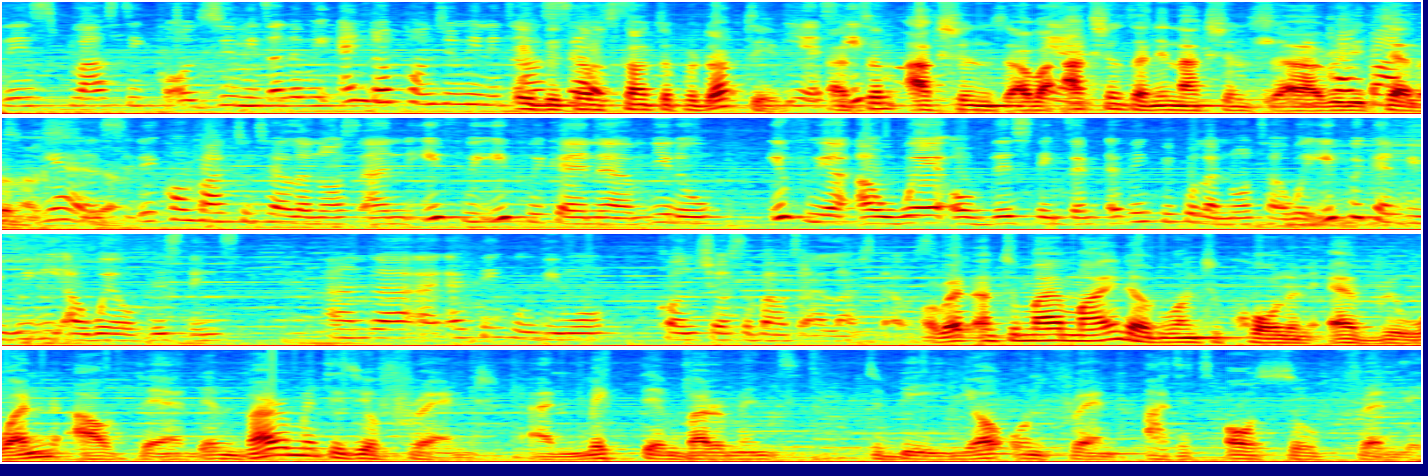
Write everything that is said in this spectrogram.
this plastic, consume it, and then we end up consuming it, it ourselves. becomes counterproductive. Yes. And some actions, our actions and inactions are really telling us. Yes, yeah. they come back to telling us. And if we, if we can, um, you know, if we are aware of these things, I, I think people are not aware. If we can be really aware of these things, and uh, I, I, think we'll be more conscious about our lifestyles. All right, and to my mind, I would want to call on everyone out there. The environment is your friend, and make the environment to be your own friend as it's also friendly.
